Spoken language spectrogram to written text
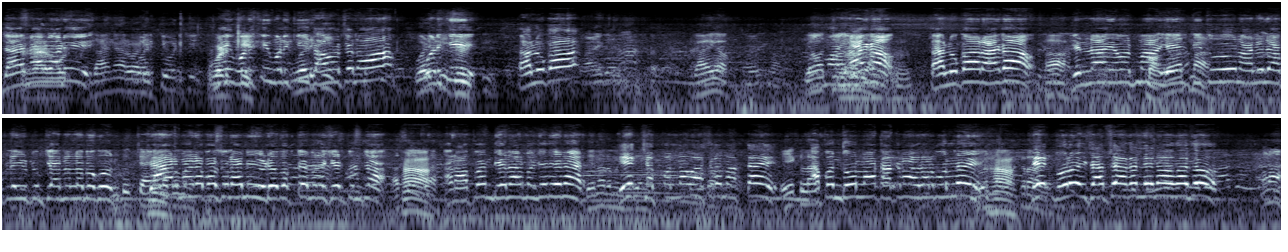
जायनारवाडी. जायनारवाडी. वडकी वडकी वडकी. वडकी. गावाचं नाव वडकी. वडकी. तालुका? रायगाव. तालुका रायगाव. हा. जिल्हा यवतमाळ. यवतमाळ. तिथून आलेले आपल्या युट्यूब चॅनलला बघून. चार. महिन्यापासून आम्ही व्हिडिओ बघतोय मला शेठ तुमचा. हा. आणि आपण देणार म्हणजे देणार. म्हणजे एक. छप्पन ला वासरं मागताय. आपण दोन लाख अकरा हजार बोललोय. हा. रेट बोलो हिसाब से अगर लेना होगा तो हाँ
